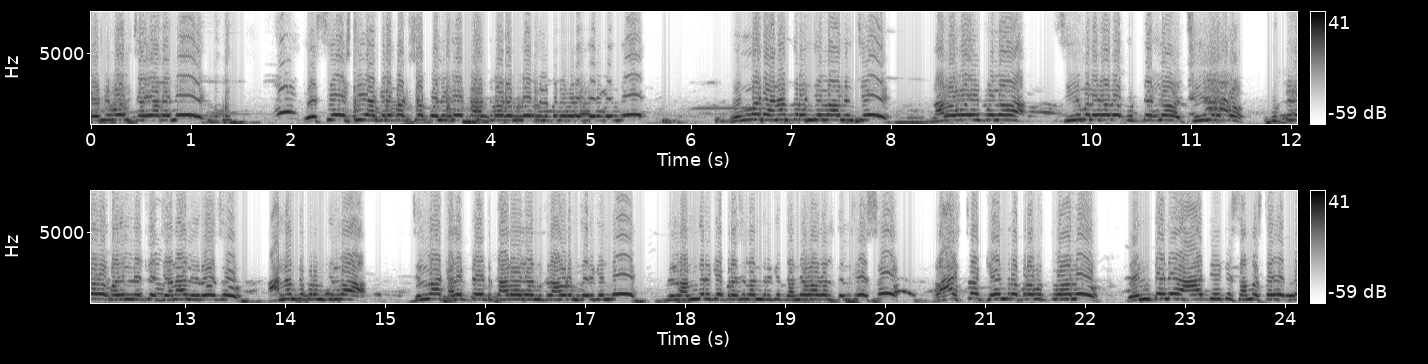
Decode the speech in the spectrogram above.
రెన్యువల్ చేయాలని ఎస్సీ ఎస్టీ అఖిలపక్ష పొలికే ఆధ్వర్యంలో పిలుపునివ్వడం జరిగింది. ఉమ్మడి అనంతరం జిల్లా నుంచి నలవైపులా సీమలు కదా పుట్టినట్లు చీమలకు పుట్టుగా బదిలినట్లు జనాలు ఈ రోజు అనంతపురం జిల్లా జిల్లా కలెక్టరేట్ కార్యాలయానికి రావడం జరిగింది. వీళ్ళందరికీ ప్రజలందరికీ ధన్యవాదాలు తెలియజేస్తూ రాష్ట్ర కేంద్ర ప్రభుత్వాలు వెంటనే ఆర్డిటి సంస్థ యొక్క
